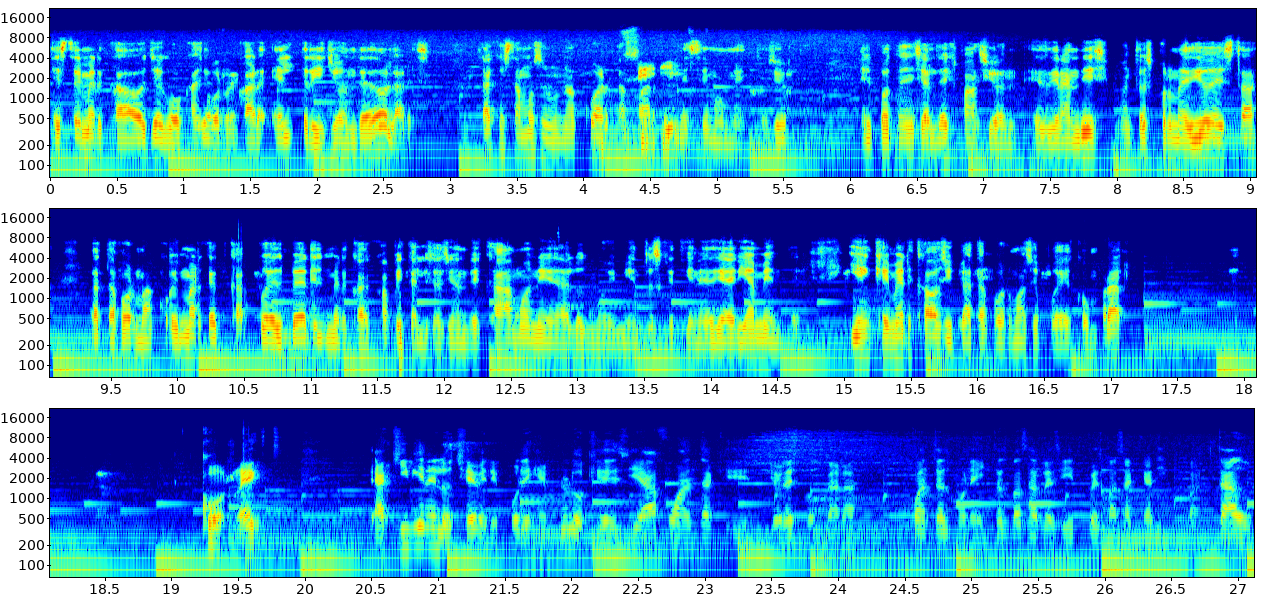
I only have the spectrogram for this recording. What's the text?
este mercado llegó casi a tocar el trillón de dólares. O sea que estamos en una cuarta parte en este momento, ¿cierto? El potencial de expansión es grandísimo. Entonces, por medio de esta plataforma CoinMarketCap puedes ver el mercado de capitalización de cada moneda, los movimientos que tiene diariamente y en qué mercados y plataformas se puede comprar. Correcto. Aquí viene lo chévere. Por ejemplo, lo que decía Juanda, que yo les contara cuántas moneditas vas a recibir, pues vas a quedar impactado.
